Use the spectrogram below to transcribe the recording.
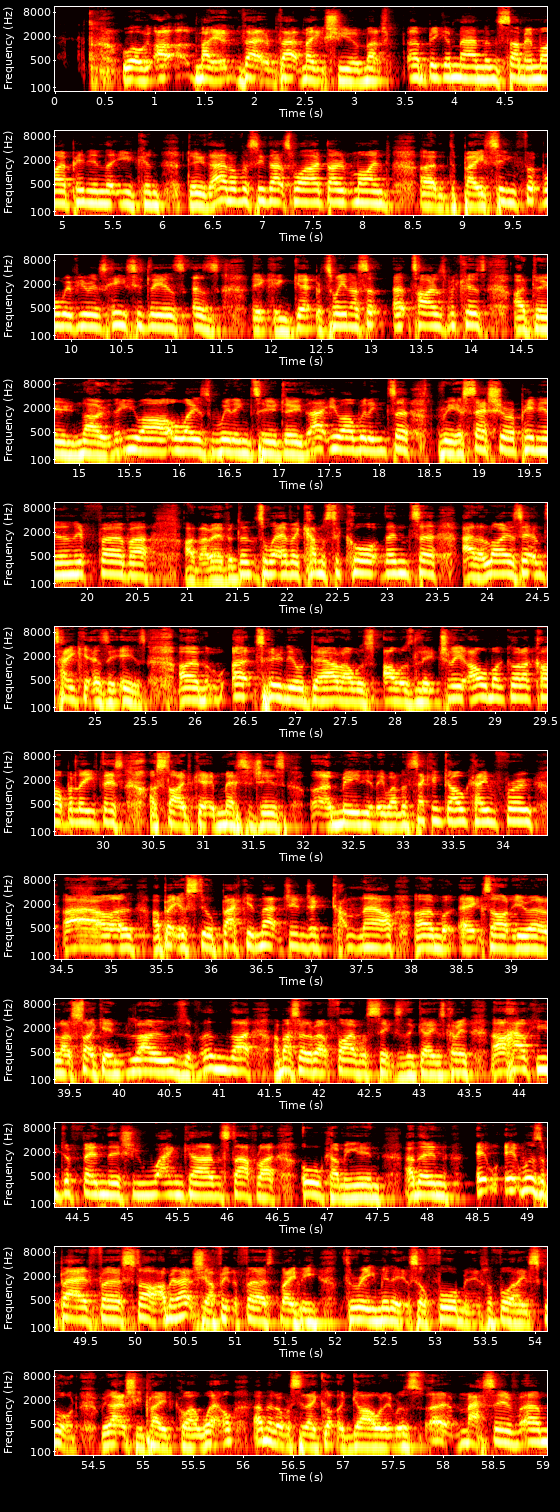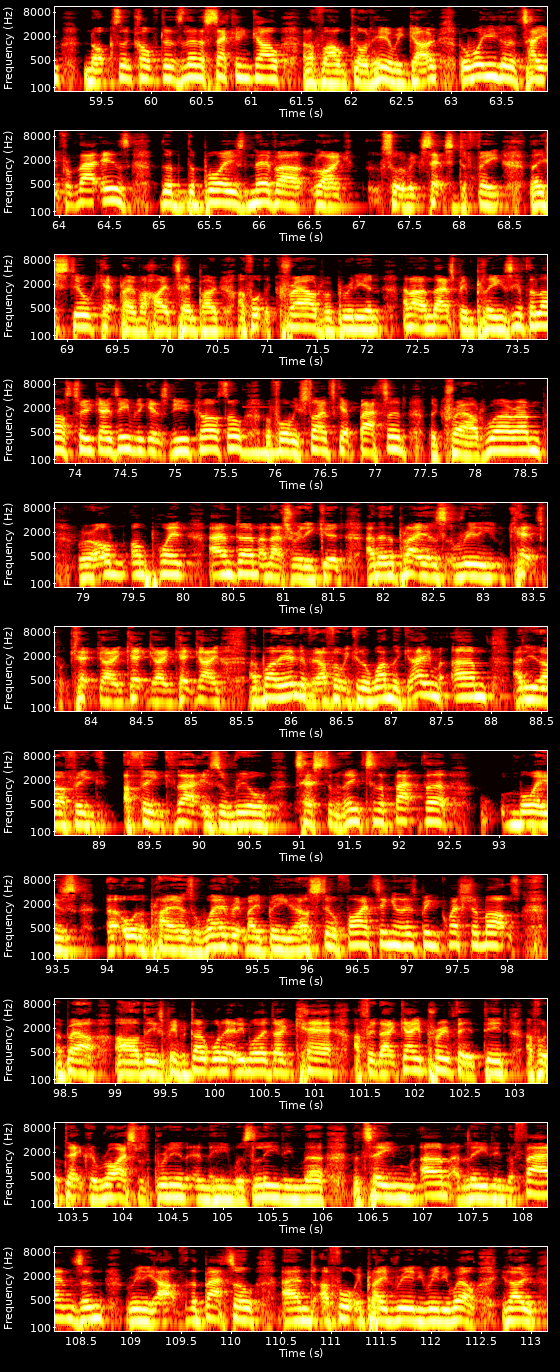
Well, uh, mate, that that makes you a much a bigger man than some, in my opinion. That you can do that. And obviously, that's why I don't mind um, debating football with you as heatedly as as it can get between us at, at, times, because I do know that you are always willing to do that. You are willing to reassess your opinion, and if further, I know, evidence or whatever comes to court, then to analyse it and take it as it is. Um, at two 0 down, I was I was literally, oh my god, I can't believe this. I started getting messages immediately when the second goal came through. Uh, I bet you're still back in that ginger cunt now. Um, Ex, aren't you? And I started getting loads of them. Like, I must have had about five or six of the games coming. Oh, how can you defend this, you wanker, and stuff like all coming in. And then it it was a bad first start. I mean, actually, I think the first maybe three minutes or four minutes before they scored, we'd actually played quite well. And then obviously they got the goal. It was massive um, knock to the confidence. And then a second goal, and I thought, oh god, here we go. But what you're going to take from that is the the boys never like sort of accepted defeat, they still kept playing with a high tempo. I thought the crowd were brilliant, and, and that's been pleasing. If the last two games, even against Newcastle, before we started to get battered, the crowd were um, were on on point, and um, and that's really good. And then the players really kept kept going, kept going, kept going, and by the end of it, I thought we could have won the game. Um, and you know, I think I think that is a real testimony to the fact that Moyes uh, or the players or whatever it may be are still fighting. And there's been question marks about, oh, these people don't want it anymore. They don't care. I think that game proved that it did. I thought Declan Rice was brilliant and he was leading the, the team, um, and leading the fans and really up for the battle. And I thought we played really, really well. You know,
